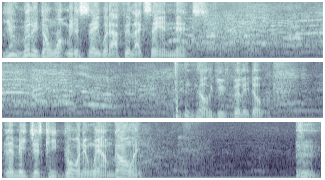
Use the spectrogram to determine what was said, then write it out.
You really don't want me to say what I feel like saying next. no, you really don't. Let me just keep going and where I'm going.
